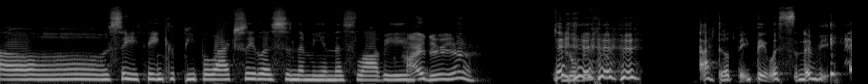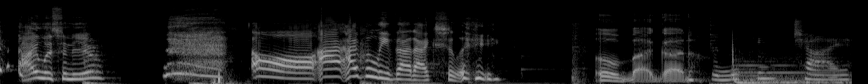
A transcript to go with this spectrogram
Oh, so you think people actually listen to me in this lobby? I do, yeah. don't I don't think they listen to me. I listen to you. Oh, I, I believe that actually. Oh my god. I'm making chai.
